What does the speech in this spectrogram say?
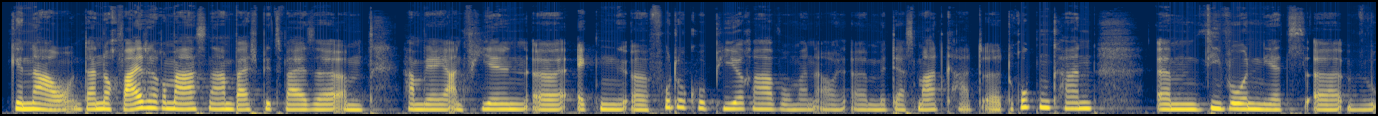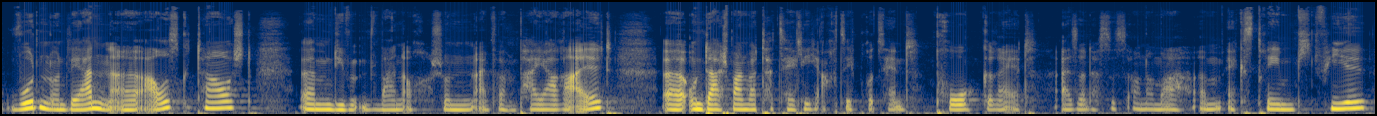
Genau, und dann noch weitere Maßnahmen. Beispielsweise ähm, haben wir ja an vielen äh, Ecken äh, Fotokopierer, wo man auch äh, mit der Smartcard äh, drucken kann. Ähm, die wurden jetzt, äh, wurden und werden äh, ausgetauscht. Ähm, die waren auch schon einfach ein paar Jahre alt. Äh, und da sparen wir tatsächlich 80 Prozent pro Gerät. Also das ist auch nochmal ähm, extrem viel.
